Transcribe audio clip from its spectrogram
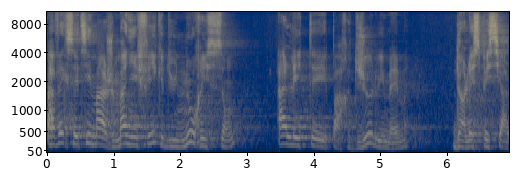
avec cette image magnifique du nourrisson allaité par Dieu lui-même d'un lait spécial.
